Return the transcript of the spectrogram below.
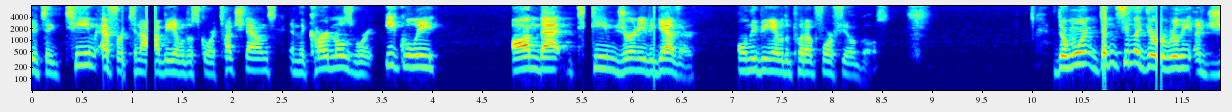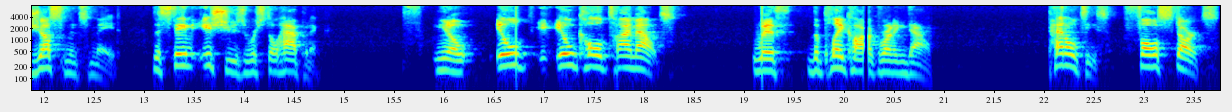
It's a team effort to not be able to score touchdowns. And the Cardinals were equally on that team journey together, only being able to put up four field goals. there weren't doesn't seem like there were really adjustments made. The same issues were still happening. You know, ill ill called timeouts with the play clock running down. Penalties, false starts.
